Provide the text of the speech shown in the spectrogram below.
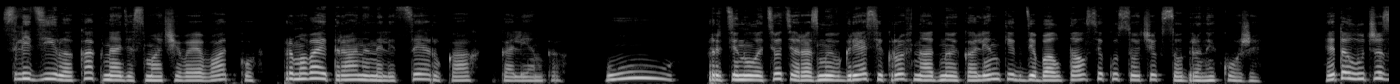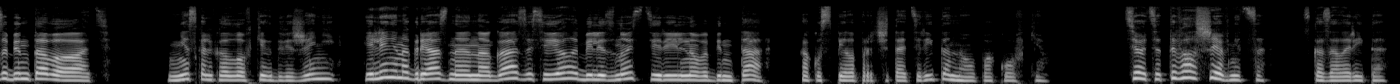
следила, как Надя, смачивая ватку, промывает раны на лице, руках и коленках. у, -у, Протянула тетя, размыв грязь и кровь на одной коленке, где болтался кусочек содранной кожи. «Это лучше забинтовать!» Несколько ловких движений, и Ленина грязная нога засияла белизной стерильного бинта, как успела прочитать Рита на упаковке. «Тетя, ты волшебница!» — сказала Рита.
